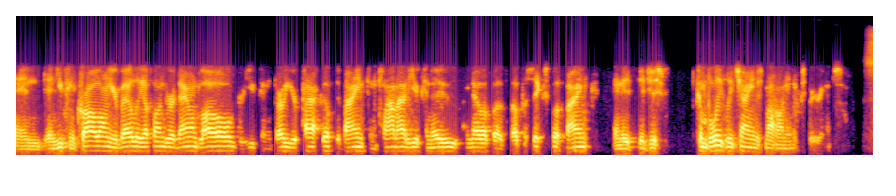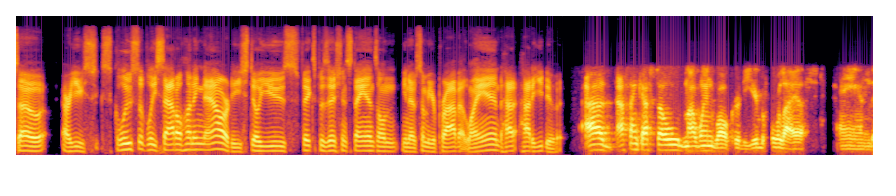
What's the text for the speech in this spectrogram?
and and you can crawl on your belly up under a downed log, or you can throw your pack up the bank and climb out of your canoe, you know, up a up a six foot bank, and it it just completely changed my hunting experience. So, are you exclusively saddle hunting now, or do you still use fixed position stands on you know some of your private land? How how do you do it? I I think I sold my Windwalker the year before last, and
